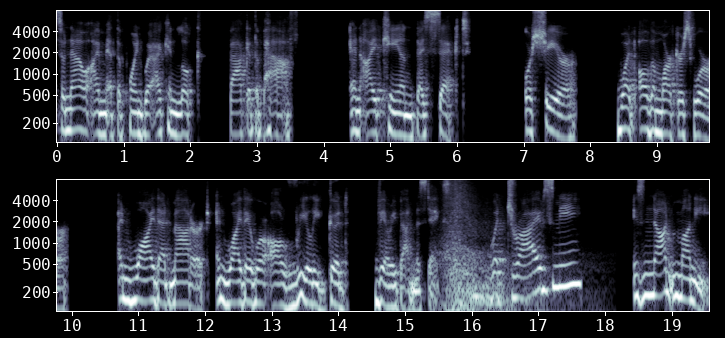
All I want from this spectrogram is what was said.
So now I'm at the point where I can look back at the path and I can dissect or share what all the markers were and why that mattered and why they were all really good, very bad mistakes. What drives me is not money.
